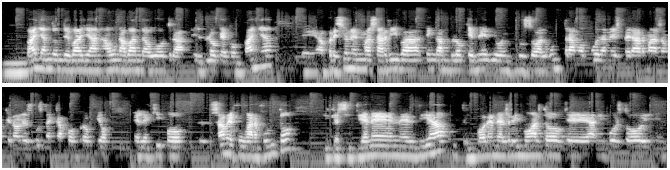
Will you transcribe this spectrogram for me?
Vayan donde vayan, a una banda u otra, el bloque acompaña. Eh, apresionen más arriba, tengan bloque medio, incluso algún tramo puedan esperar más, aunque no les gusta en campo propio, el equipo sabe jugar junto y que si tienen el día, te imponen el ritmo alto que han impuesto hoy en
